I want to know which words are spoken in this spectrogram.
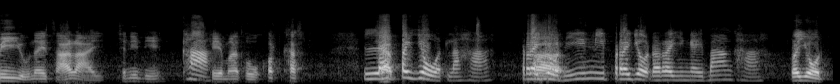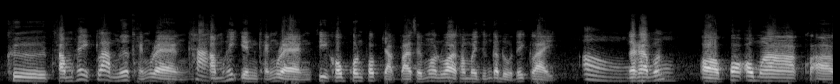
มีอยู่ในสาหร่ายชนิดนี้ค่ะเฮมาโทคอสคัสและครับประโยชน์ล่ะคะ ประโยชน์นี้มีประโยชน์อะไรยังไงบ้างคะประโยชน์คือทำให้กล้ามเนื้อแข็งแรงค่ะทำให้เอ็นแข็งแรงที่เขาค้นพบจากปลาแซลมอนว่าทำไมถึงกระโดดได้ไกลอ๋อนะครับเพราะเอ่อพอเอามาอ่า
